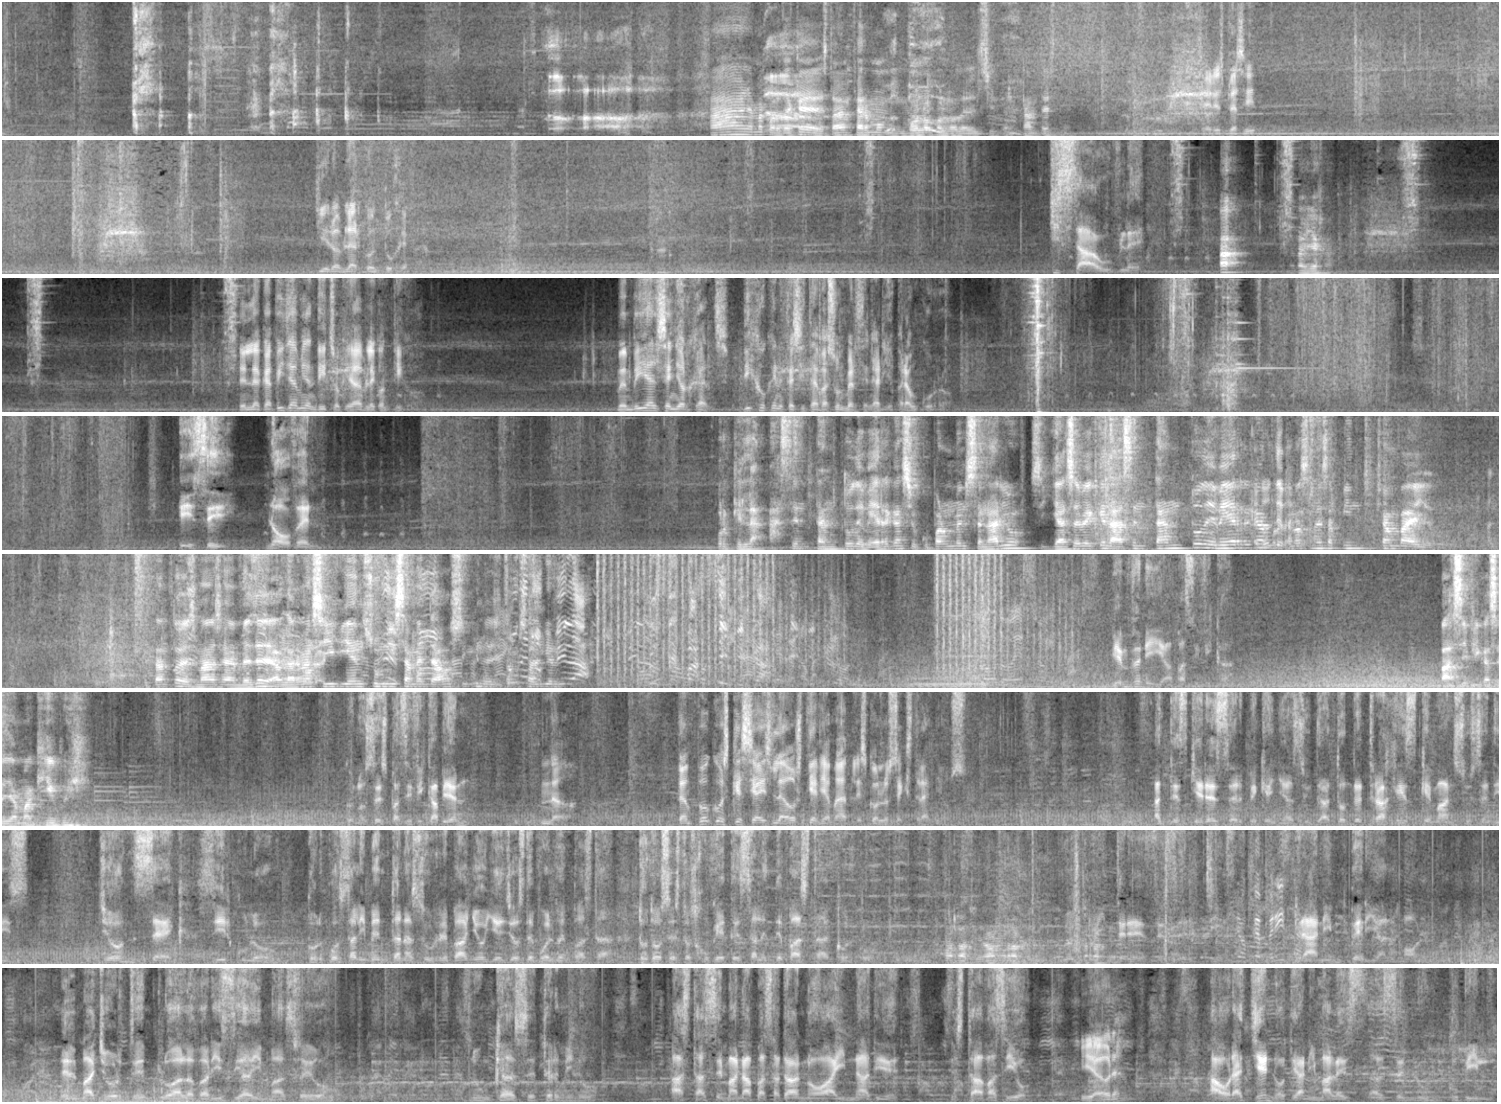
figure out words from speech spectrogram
Ah, ya me acordé que estaba enfermo mi mono con lo del Silverhand este. ¿Eres Placid? Quiero hablar con tu jefa. Ah, es una vieja. En la capilla me han dicho que hable contigo. Me envía el señor Hans. Dijo que necesitabas un mercenario para un curro. Y sí, no ven. ¿Por qué la hacen tanto de verga si ocupan un mercenario? Si ya se ve que la hacen tanto de ¿A verga, ¿por qué no hacen esa pinche chamba ellos? Que tanto desmadre, o sea, en vez de hablarme así bien sumisamente, oh sí, necesitamos a alguien. Todo eso y más. Bienvenida, Pacífica. Pacífica se llama aquí, güey. ¿Conoces Pacífica bien? No. Tampoco es que seáis la hostia de amables con los extraños. Antes quieres ser pequeña ciudad donde trajes queman sus sedis. John Sec, círculo. Corpos alimentan a su rebaño y ellos devuelven pasta. Todos estos juguetes salen de pasta, Corpo. Vamos rápido, vamos rápido. Nuestro interés es el. Gran Imperial Mall. El mayor templo a la avaricia y más feo. Nunca se terminó. Hasta semana pasada no hay nadie. Está vacío. ¿Y ahora? Ahora lleno de animales hacen un cubil.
